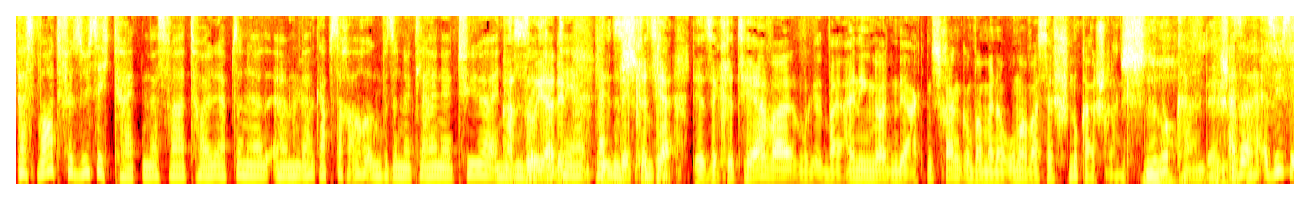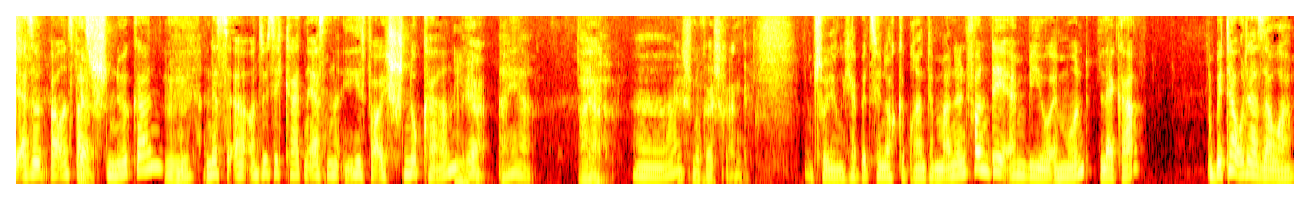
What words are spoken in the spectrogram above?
Das Wort für Süßigkeiten, das war toll. Ihr habt so eine, ähm, da gab es doch auch irgendwie so eine kleine Tür in diesem so, ja, Sekretär. der, der Plattensch- Sekretär. Der Sekretär war bei einigen Leuten der Aktenschrank und bei meiner Oma war es der Schnuckerschrank. Schnuckern. Der Also süße, also bei uns war es Ja. Schnökern Mhm. und das äh, und Süßigkeiten erst hieß bei euch Schnuckern. Ja. Ah ja. ja. Der Schnuckerschrank. Entschuldigung, ich habe jetzt hier noch gebrannte Mandeln von DM Bio im Mund. Lecker. Bitter oder sauer?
